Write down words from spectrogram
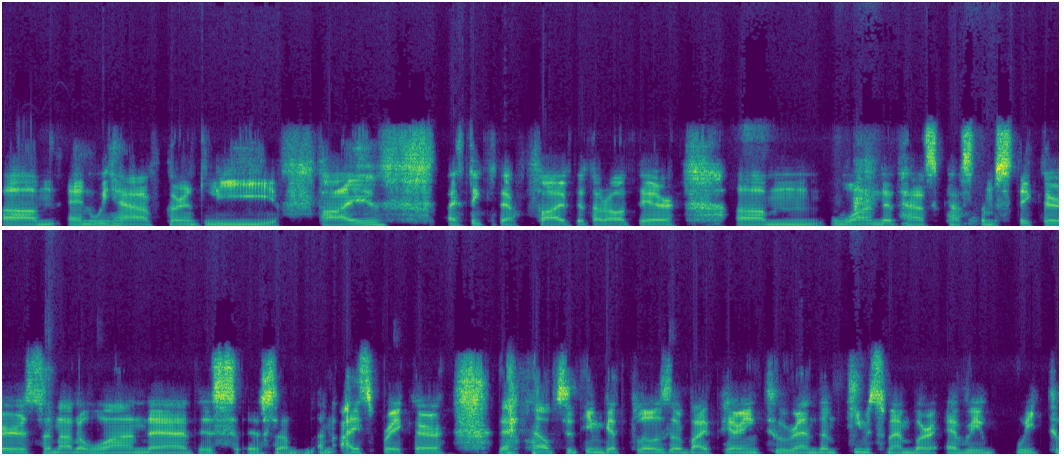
Um, and we have currently five, I think there are five that are out there. Um, one that has custom stickers, another one that is, is a, an icebreaker that helps the team get closer by pairing two random Teams member every week to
